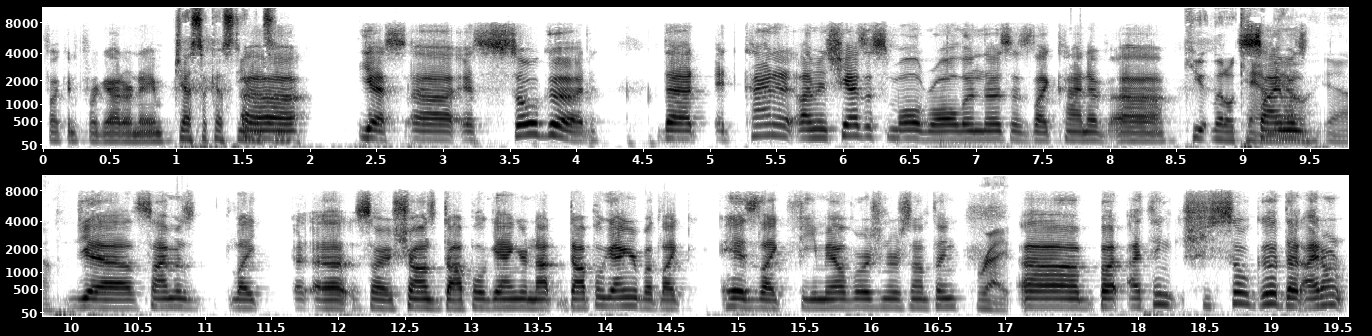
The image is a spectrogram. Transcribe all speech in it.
fucking forgot her name. Jessica Stevenson. Uh, yes, uh, it's so good that it kind of. I mean, she has a small role in this as like kind of. Uh, Cute little cameo. Simon's- yeah. yeah, Simon's like, uh, uh, sorry, Sean's doppelganger, not doppelganger, but like his like female version or something. Right. Uh, but I think she's so good that I don't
